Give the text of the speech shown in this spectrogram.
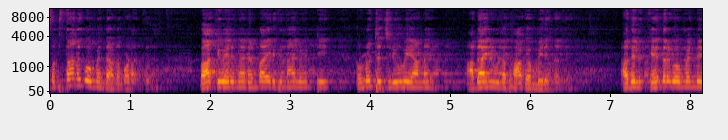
സംസ്ഥാന ഗവൺമെന്റാണ് മുടക്കുക. ബാക്കി വരുന്ന രണ്ടായിരത്തി നാനൂറ്റി തൊണ്ണൂറ്റഞ്ച് രൂപയാണ് അദാനിയുടെ ഭാഗം വരുന്നത്. അതിൽ കേന്ദ്ര ഗവൺമെന്റ്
